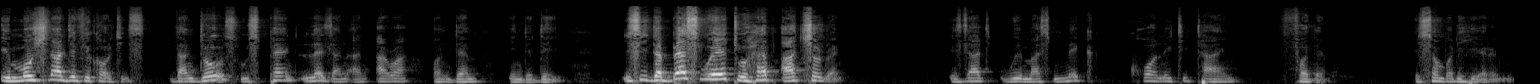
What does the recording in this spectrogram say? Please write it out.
emotional difficulties than those who spend less than an hour on them in the day. You see, the best way to help our children is that we must make quality time for them. Is somebody hearing me?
